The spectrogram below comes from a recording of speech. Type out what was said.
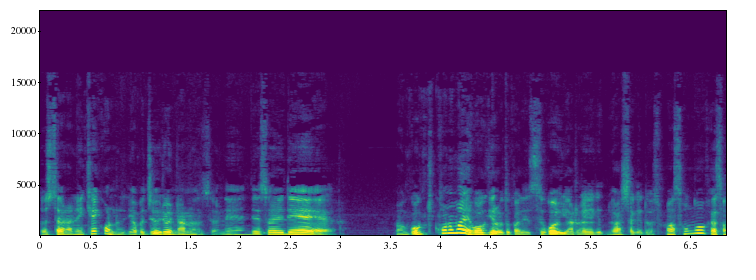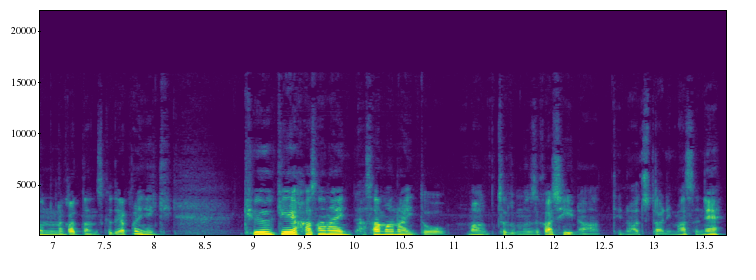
そしたらね、結構の、やっぱ重量になるんですよね。で、それで、まあ、5この前5キロとかですごいやられましたけど、まあ、その後はそんななかったんですけど、やっぱりね、休憩挟ない、挟まないと、まあ、ちょっと難しいなっていうのはちょっとありますね。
